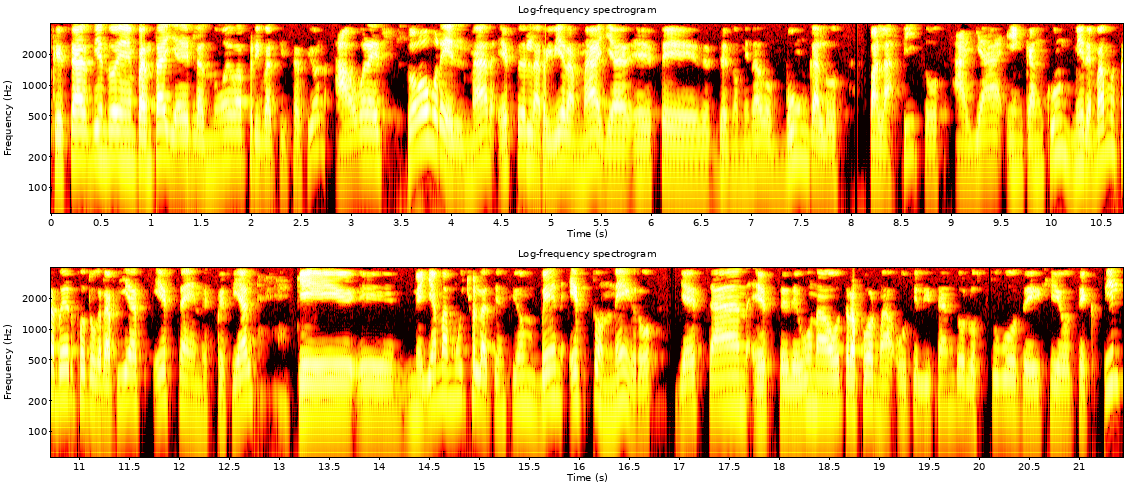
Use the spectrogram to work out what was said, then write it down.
que estás viendo en pantalla es la nueva privatización. Ahora es sobre el mar. Esto es la Riviera Maya, este denominado bungalows palafitos allá en Cancún. Miren, vamos a ver fotografías, esta en especial, que eh, me llama mucho la atención. Ven esto negro, ya están este, de una u otra forma utilizando los tubos de geotextil.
